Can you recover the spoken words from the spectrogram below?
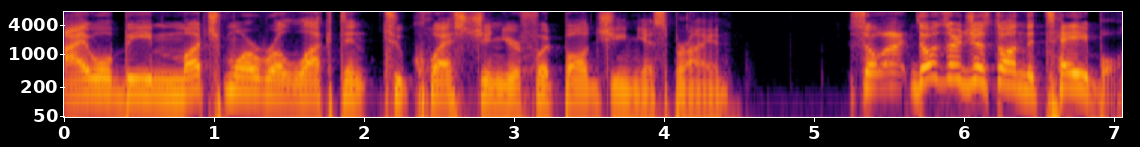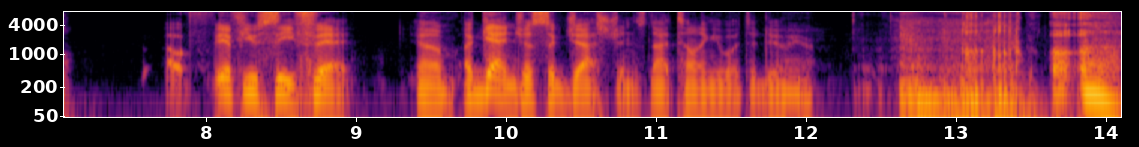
I will be much more reluctant to question your football genius, Brian. So uh, those are just on the table uh, if you see fit. Um, again, just suggestions, not telling you what to do here.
